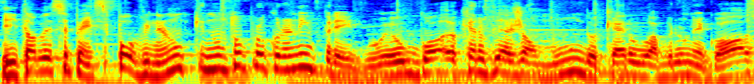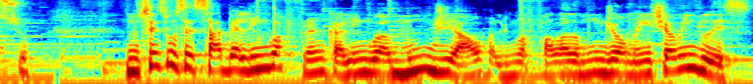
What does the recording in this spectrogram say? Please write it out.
E talvez você pense, pô, Vini, eu não, tô procurando emprego, eu, eu quero viajar o mundo, eu quero abrir um negócio. Não sei se você sabe, a língua franca, a língua mundial, a língua falada mundialmente é o inglês.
